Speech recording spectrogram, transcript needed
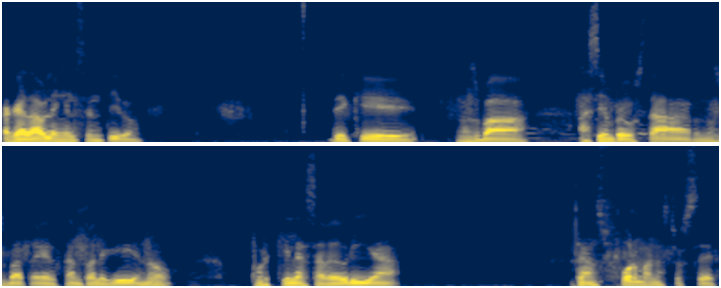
agradable en el sentido de que nos va a siempre gustar, nos va a traer tanto alegría, ¿no? Porque la sabiduría transforma nuestro ser,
